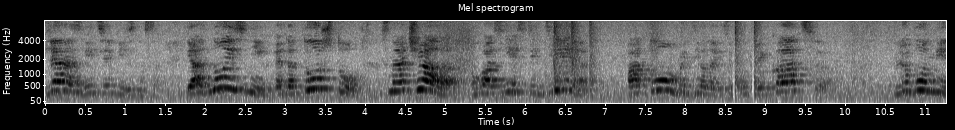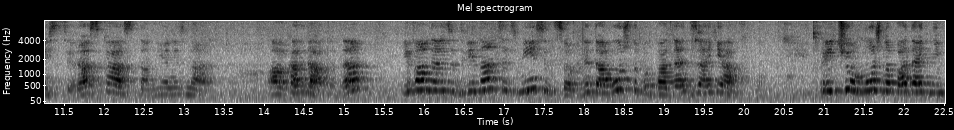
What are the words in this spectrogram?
для развития бизнеса. И одно из них это то, что сначала у вас есть идея, потом вы делаете публикацию в любом месте, рассказ там, я не знаю, а, когда-то, да, и вам дается 12 месяцев для того, чтобы подать заявку. Причем можно подать не,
